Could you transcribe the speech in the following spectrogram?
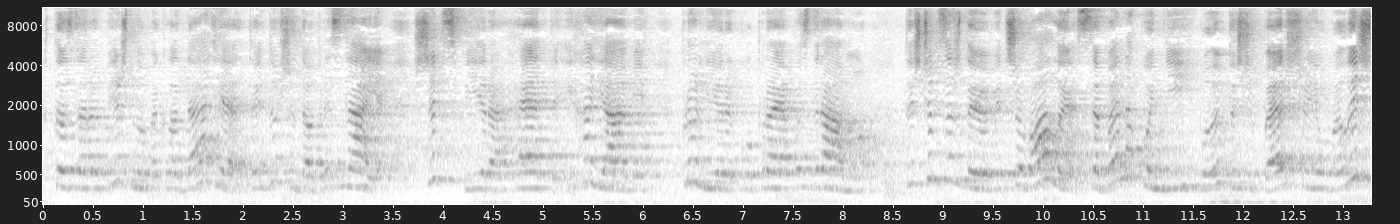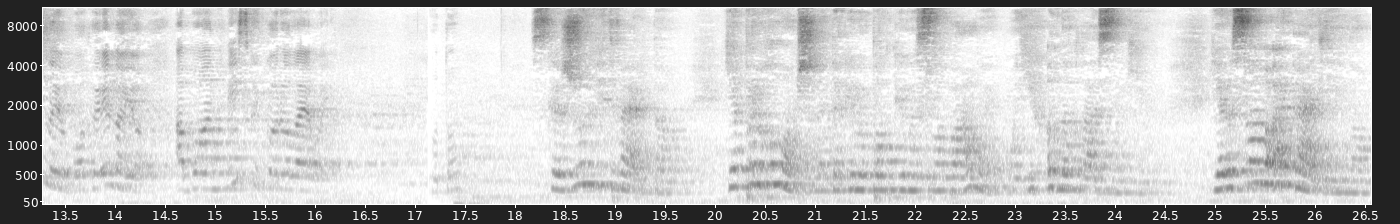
Хто зарубіжну викладає, той дуже добре знає Шекспіра, Гете і Хаямі, про лірику, про епос драму. Та щоб завжди відчували себе на коні, були в душі першою, величною богиною або англійською королевою. Скажу відверто, я приголомшена такими палкими словами моїх однокласників. Ярослава Аркадіївно,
